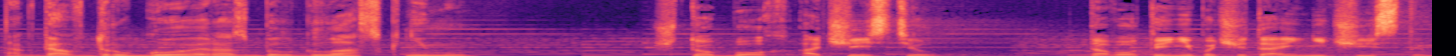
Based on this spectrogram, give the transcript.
Тогда в другой раз был глаз к нему. Что Бог очистил, того ты не почитай нечистым.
